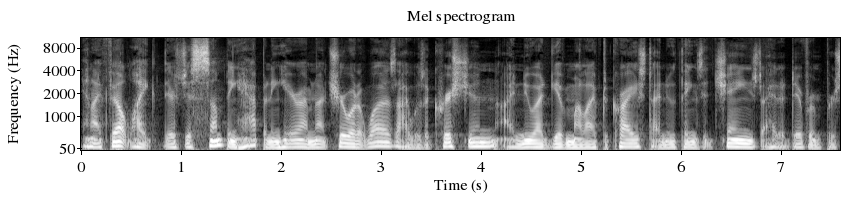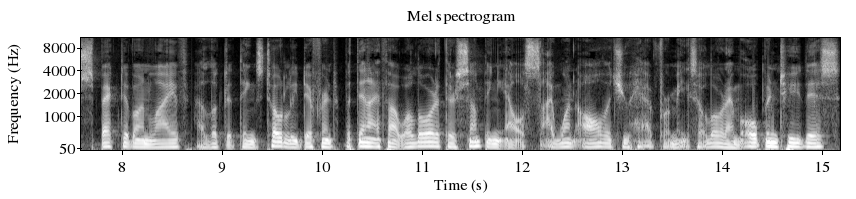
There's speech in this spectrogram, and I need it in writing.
and I felt like there's just something happening here. I'm not sure what it was. I was a Christian. I knew I'd given my life to Christ. I knew things had changed. I had a different perspective on life. I looked at things totally different. But then I thought, well, Lord, if there's something else, I want all that you have for me. So, Lord, I'm open to this.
